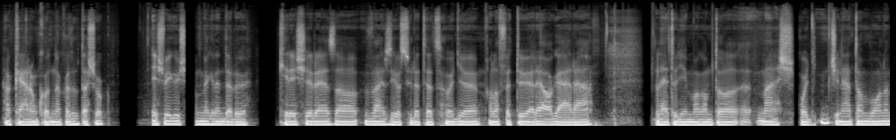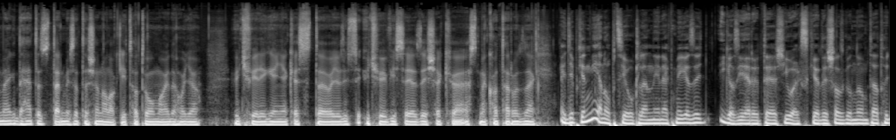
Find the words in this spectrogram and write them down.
ha káromkodnak az utasok. És végül is a megrendelő kérésére ez a verzió született, hogy alapvetően reagál rá. Lehet, hogy én magamtól más, hogy csináltam volna meg, de hát ez természetesen alakítható majd, ahogy a ügyféligények ezt, vagy az ügyfél visszajelzések ezt meghatározzák. Egyébként milyen opciók lennének még? Ez egy igazi erőteljes UX kérdés, azt gondolom, tehát hogy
